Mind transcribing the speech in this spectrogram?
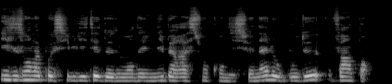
Ils ont la possibilité de demander une libération conditionnelle au bout de 20 ans.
